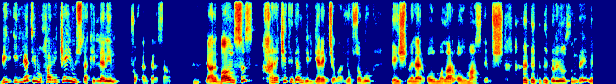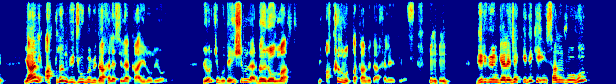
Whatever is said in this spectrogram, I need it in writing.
bir illeti muharrike-i müstakillenin çok enteresan. Yani bağımsız hareket eden bir gerekçe var. Yoksa bu değişmeler, olmalar olmaz demiş. Görüyorsun değil mi? Yani aklın vücubu müdahalesine kail oluyordu. Diyor ki bu değişimler böyle olmaz. Bir akıl mutlaka müdahale ediyor. bir gün gelecek idi ki insanın ruhu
